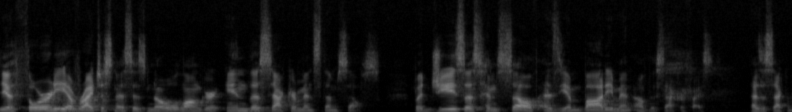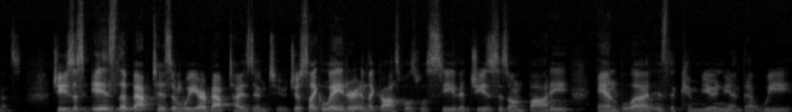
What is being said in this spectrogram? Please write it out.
The authority of righteousness is no longer in the sacraments themselves, but Jesus himself as the embodiment of the sacrifice, as the sacraments. Jesus is the baptism we are baptized into. Just like later in the Gospels, we'll see that Jesus' own body and blood is the communion that we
